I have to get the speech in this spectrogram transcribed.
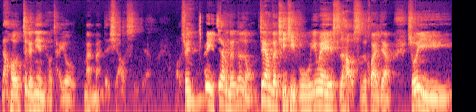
然后这个念头才又慢慢的消失，这样，哦，所以所以这样的那种这样的起起伏伏，因为时好时坏这样，所以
